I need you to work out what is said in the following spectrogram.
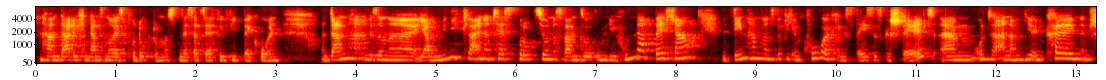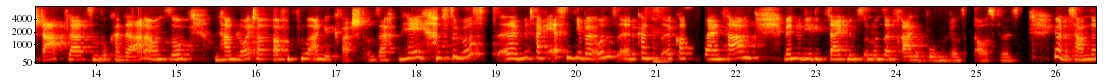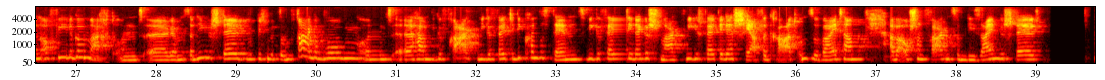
und haben dadurch ein ganz neues Produkt und mussten deshalb sehr viel Feedback holen. Und dann hatten wir so eine ja, mini kleine Testproduktion, das waren so um die 100 Becher. Mit denen haben wir uns wirklich in Coworking Spaces gestellt, ähm, unter anderem hier in Köln, im Startplatz, im Okandada und so und haben Leute auf dem Flur angequatscht und sagten, hey, hast du Lust, äh, Mittagessen hier bei uns? Äh, du kannst äh, kostenfrei haben, wenn du dir die Zeit nimmst und unseren Fragebogen mit uns ausfüllst. Ja, und das haben dann auch viele gemacht und äh, wir haben uns dann hingestellt, wirklich mit so einem Fragebogen Fragebogen und äh, haben die gefragt, wie gefällt dir die Konsistenz, wie gefällt dir der Geschmack, wie gefällt dir der Schärfegrad und so weiter. Aber auch schon Fragen zum Design gestellt.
